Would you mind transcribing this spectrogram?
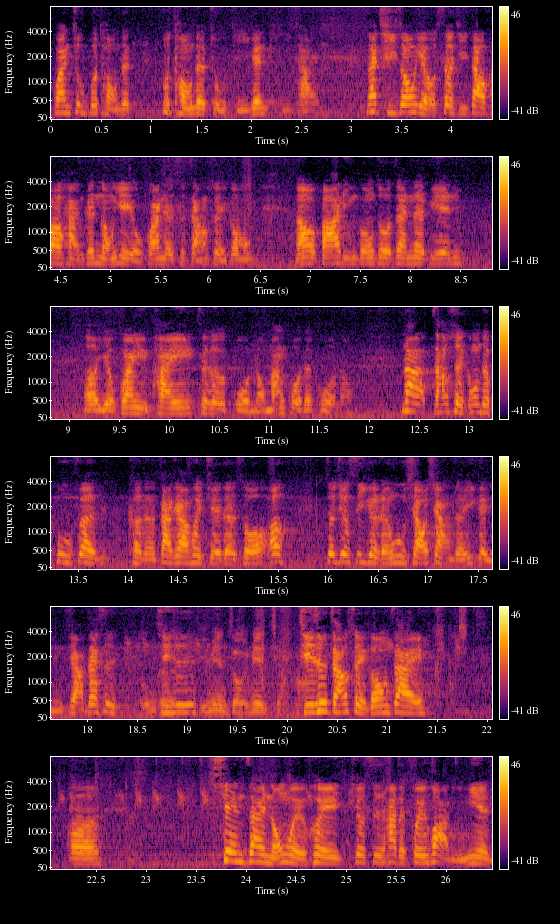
关注不同的不同的主题跟题材。那其中有涉及到包含跟农业有关的是涨水工，然后巴林工作在那边，呃，有关于拍这个果农芒果的果农。那涨水工的部分，可能大家会觉得说，哦。这就是一个人物肖像的一个影像，但是其实一面走一面讲。其实涨水工在，呃，现在农委会就是它的规划里面，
